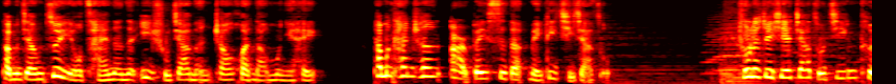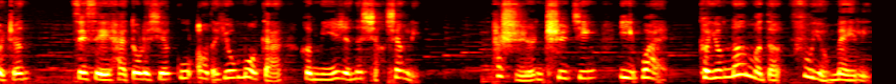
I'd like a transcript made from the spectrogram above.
他们将最有才能的艺术家们召唤到慕尼黑，他们堪称阿尔卑斯的美第奇家族。除了这些家族基因特征，C C 还多了些孤傲的幽默感和迷人的想象力。它使人吃惊、意外，可又那么的富有魅力。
